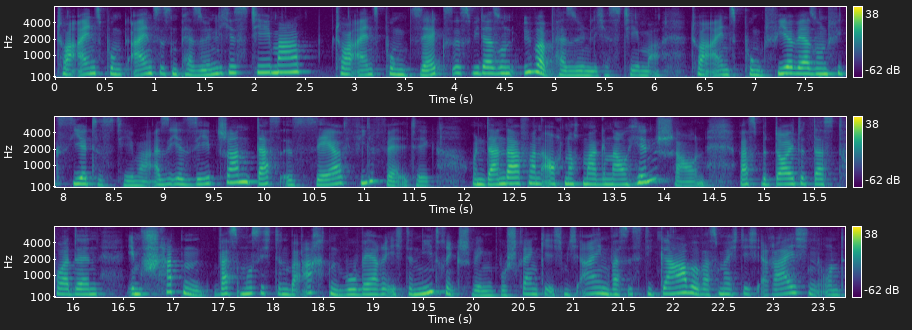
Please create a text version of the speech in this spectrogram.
Tor 1.1 ist ein persönliches Thema, Tor 1.6 ist wieder so ein überpersönliches Thema. Tor 1.4 wäre so ein fixiertes Thema. Also ihr seht schon, das ist sehr vielfältig. Und dann darf man auch noch mal genau hinschauen. Was bedeutet das Tor denn im Schatten? Was muss ich denn beachten? Wo wäre ich denn niedrig schwingend? Wo schränke ich mich ein? Was ist die Gabe? Was möchte ich erreichen? Und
